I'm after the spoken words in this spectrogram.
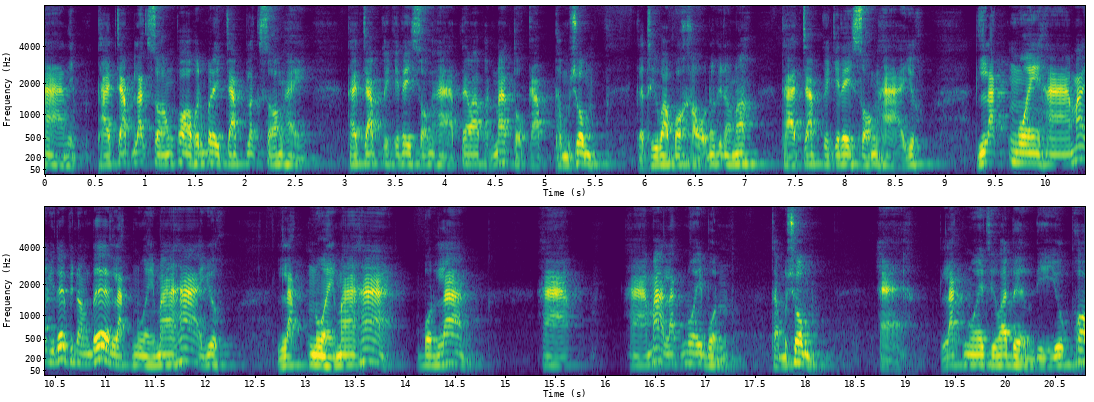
หานี่ถ้าจับลักสองพอเพิ่นไม่ได้จับลักสองให้ถ้าจับก็จะได้สองหาแต่ว่าผันมาตกกลับท่านผู้ชม ก็ถือว่าพอเขานะพี่น้องเนาะถ้าจับก็จะได้สองหาอยู่หลักหน่วยหามาอยู่ได้พี่น้องเด้อหลักหน่วยมาห้าอยู่หลักหน่วยมาห้าบนล่างหาหามาหลักหน่วยบนท่านผู้ชมอ่า ลักหน่วยถือว่าเดินดีอยู่พ่อ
